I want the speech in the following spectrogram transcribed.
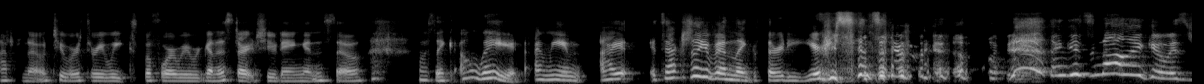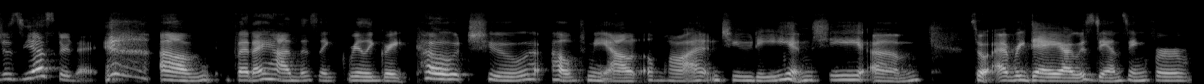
I don't know, two or three weeks before we were going to start shooting. And so I was like, oh wait, I mean, I it's actually been like 30 years since I've been it's not like it was just yesterday. Um, but I had this like really great coach who helped me out a lot, Judy, and she um so every day I was dancing for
